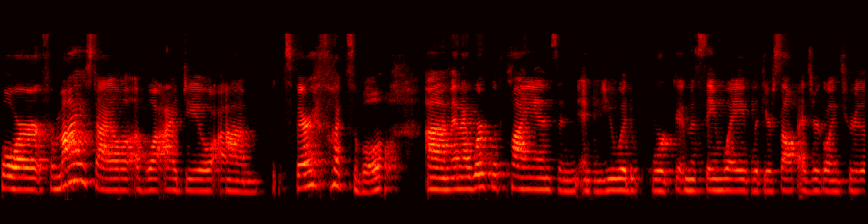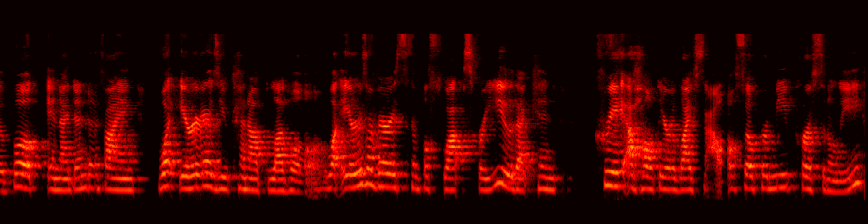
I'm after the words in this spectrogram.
for for my style of what I do, um, it's very flexible, um, and I work with clients, and and you would work in the same way with yourself as you're going through the book in identifying what areas you can up level, what areas are very simple swaps for you that can create a healthier lifestyle. So for me personally,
